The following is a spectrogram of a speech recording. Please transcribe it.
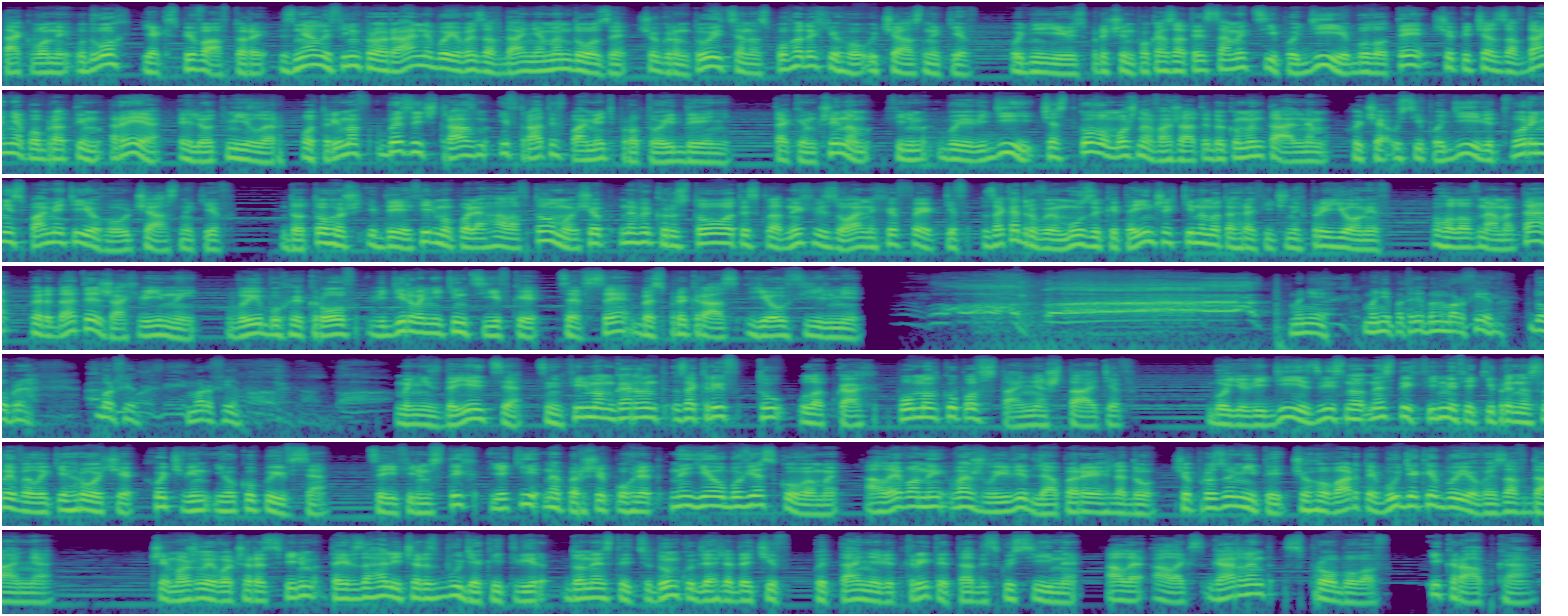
Так вони удвох, як співавтори, зняли фільм про реальне бойове завдання Мендози, що ґрунтується на спогадах його учасників. Однією з причин показати саме ці події було те, що під час завдання побратим Рея Еліот Міллер отримав безліч травм і втратив пам'ять про той день. Таким чином, фільм Бойові дії частково можна вважати документальним, хоча усі події відтворені з пам'яті його учасників. До того ж, ідея фільму полягала в тому, щоб не використовувати складних візуальних ефектів, закадрової музики та інших кінематографічних прийомів. Головна мета передати жах війни, вибухи, кров, відірвані кінцівки це все без прикрас є у фільмі. Мені, мені потрібен морфін. Добре, морфін. Морфін. Мені здається, цим фільмом Гарленд закрив ту у лапках помилку повстання штатів. Бойові дії, звісно, не з тих фільмів, які принесли великі гроші, хоч він і окупився. Цей фільм з тих, які, на перший погляд, не є обов'язковими, але вони важливі для перегляду, щоб розуміти, чого варте будь-яке бойове завдання. Чи можливо через фільм, та й взагалі через будь-який твір донести цю думку для глядачів питання відкрите та дискусійне, але Алекс Гарленд спробував. І крапка.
